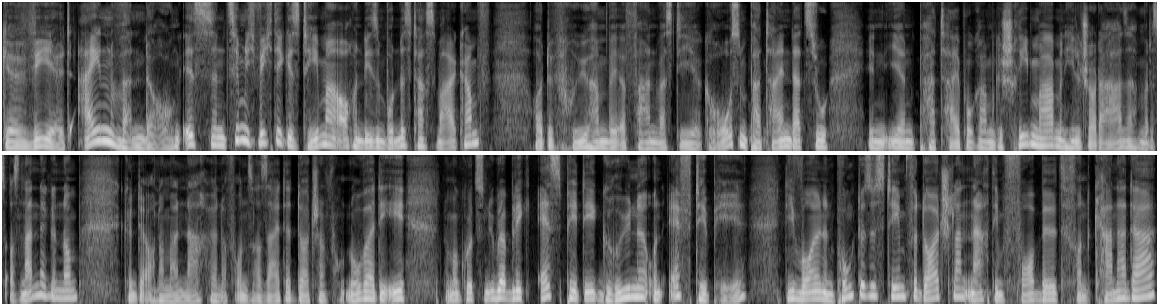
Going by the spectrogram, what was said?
gewählt. Einwanderung ist ein ziemlich wichtiges Thema auch in diesem Bundestagswahlkampf. Heute früh haben wir erfahren, was die großen Parteien dazu in ihren Parteiprogramm geschrieben haben. In Hilschau der Hase haben wir das auseinandergenommen. Könnt ihr auch nochmal nachhören auf unserer Seite deutschlandfunknova.de. Nochmal kurz einen Überblick. SPD, Grüne und FDP, die wollen ein Punktesystem für Deutschland nach dem Vorbild von Kanada.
